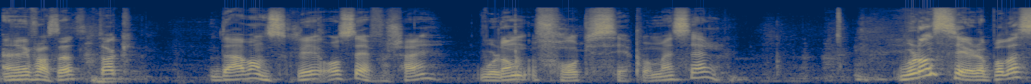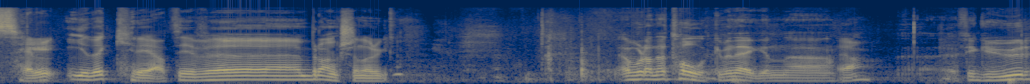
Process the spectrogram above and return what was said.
Henrik Fladseth. Takk. Det er vanskelig å se for seg hvordan folk ser på meg selv. Hvordan ser du på deg selv i det kreative bransje-Norge? Hvordan jeg tolker min egen uh, ja. figur.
